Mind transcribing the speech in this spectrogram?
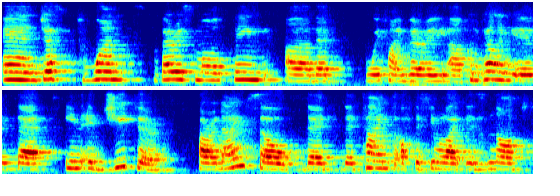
And just one very small thing that we find very uh, compelling is that in a jitter paradigm, so that the times of the stimuli is not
